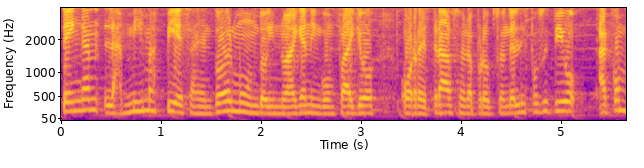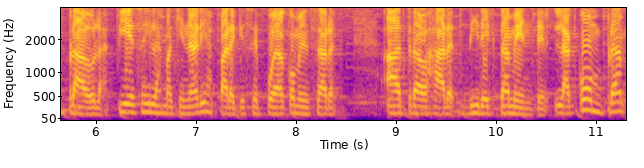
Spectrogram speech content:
tengan las mismas piezas en todo el mundo y no haya ningún fallo o retraso en la producción del dispositivo, ha comprado las piezas y las maquinarias para que se pueda comenzar trabajar directamente. La compra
